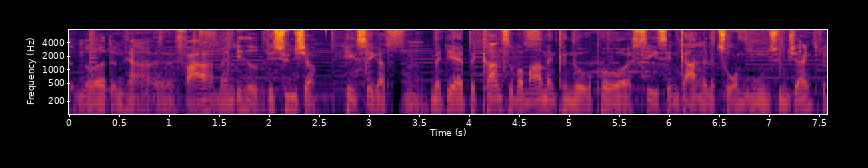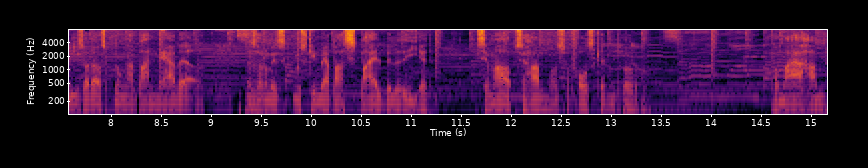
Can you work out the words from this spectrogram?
øh, noget af den her øh, far-mandighed? Det synes jeg, helt sikkert. Mm. Men det er begrænset, hvor meget man kan nå på at ses en gang eller to om ugen, synes jeg, ikke? Fordi så er der også nogle gange bare nærværet. Og så er der mås- måske mere bare spejlbilledet i, at se meget op til ham, og så forskellen på, på mig og ham.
